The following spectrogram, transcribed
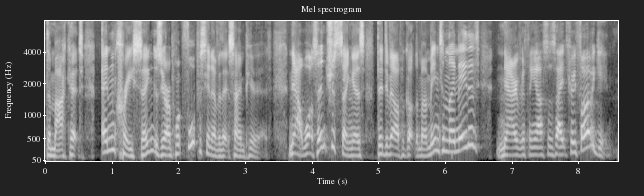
the market increasing 0.4% over that same period. Now, what's interesting is the developer got the momentum they needed. Now everything else is 835 again.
